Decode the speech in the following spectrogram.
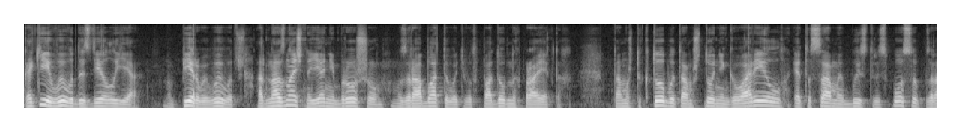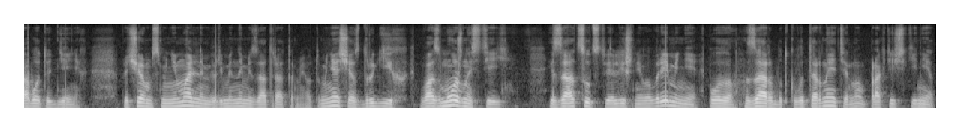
Какие выводы сделал я? Первый вывод. Однозначно я не брошу зарабатывать вот в подобных проектах. Потому что кто бы там что ни говорил, это самый быстрый способ заработать денег. Причем с минимальными временными затратами. Вот у меня сейчас других возможностей из-за отсутствия лишнего времени по заработку в интернете ну, практически нет.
